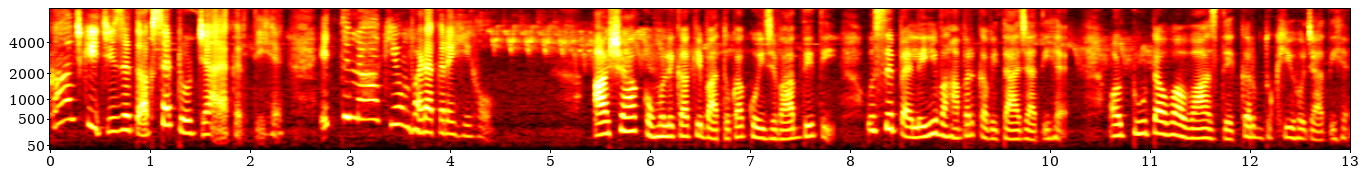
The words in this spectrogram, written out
कांच की चीज़ें तो अक्सर टूट जाया करती है इतना क्यों भड़क रही हो आशा कोमलिका की बातों का कोई जवाब देती उससे पहले ही वहाँ पर कविता आ जाती है और टूटा हुआ आवाज़ देखकर दुखी हो जाती है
